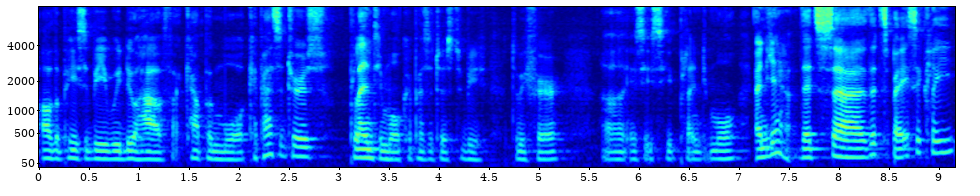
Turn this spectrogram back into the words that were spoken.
of the PCB, we do have a couple more capacitors, plenty more capacitors to be to be fair. Uh, as you see, plenty more. And yeah, that's uh, that's basically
